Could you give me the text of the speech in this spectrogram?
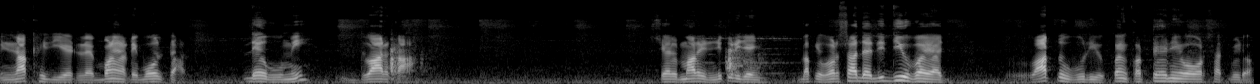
એ નાખી દઈએ એટલે બણાટી બોલતા દેવભૂમિ દ્વારકા. સેલ મારીને નીકળી જાય. બાકી વરસાદે દીધ્યું ભાઈ, આજ વાતું પૂર્યું કંઈ ઘટે નહીં એવો વરસાદ પીડ્યો.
